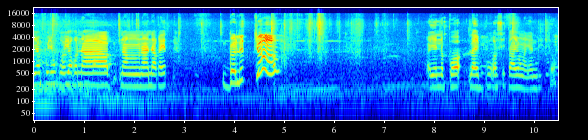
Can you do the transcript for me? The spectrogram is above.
Ayan po yung kuya ko na ng nanakit. Galit siya! Ayan na po. Live po kasi tayo ngayon dito.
